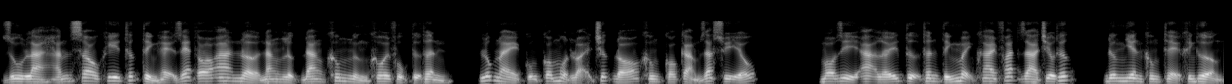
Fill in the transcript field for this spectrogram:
Dù là hắn sau khi thức tỉnh hệ ZOAN năng lực đang không ngừng khôi phục tự thân, lúc này cũng có một loại trước đó không có cảm giác suy yếu. Mọ gì ạ lấy tự thân tính mệnh khai phát ra chiêu thức, đương nhiên không thể khinh thường.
